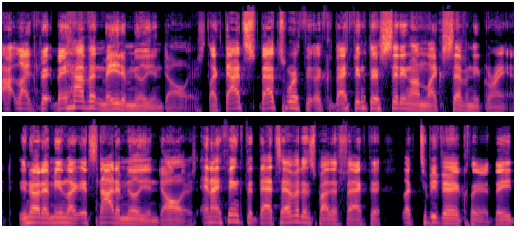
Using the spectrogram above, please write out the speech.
I, like they, they haven't made a million dollars. Like that's that's worth. Like, I think they're sitting on like seventy grand. You know what I mean? Like it's not a million dollars, and I think that that's evidenced by the fact that, like, to be very clear, they,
